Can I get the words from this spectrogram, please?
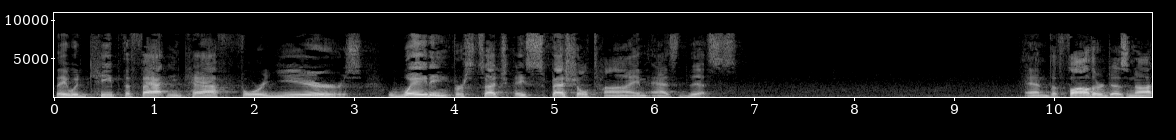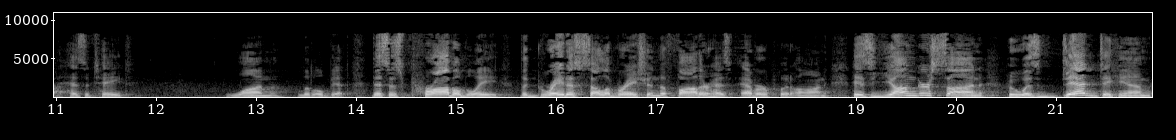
They would keep the fattened calf for years, waiting for such a special time as this. And the father does not hesitate one little bit. This is probably the greatest celebration the father has ever put on. His younger son, who was dead to him,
